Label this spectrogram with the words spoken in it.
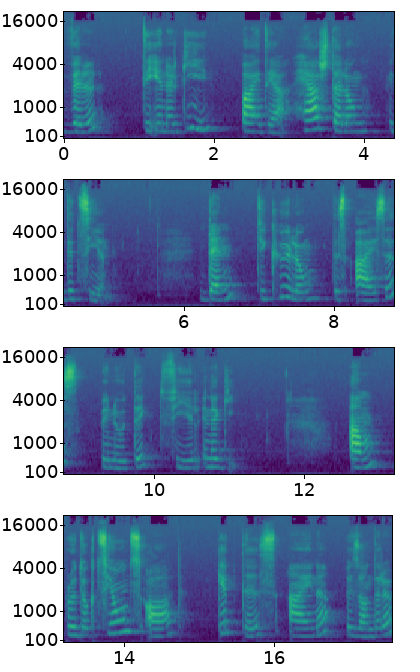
will die Energie bei der Herstellung reduzieren, denn die Kühlung des Eises benötigt viel Energie. Am Produktionsort gibt es eine besondere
